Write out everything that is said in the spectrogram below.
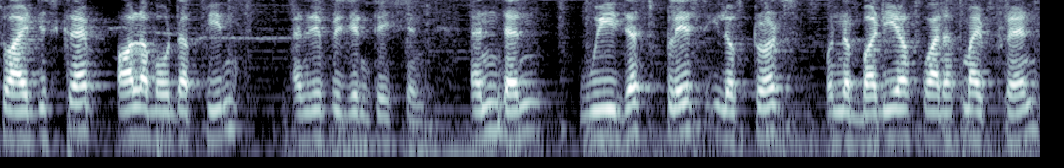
So I described all about the pins and representation. And then we just placed electrodes on the body of one of my friend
